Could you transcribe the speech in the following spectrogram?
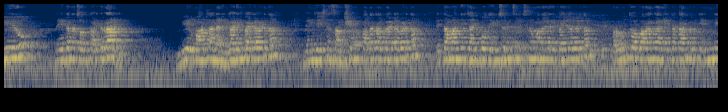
మీరు నేతన్న చౌక్ కాడికి రారు మీరు మాట్లాడిన రికార్డింగ్ బయట పెడతాం. మేము చేసిన సంక్షేమ పథకాలు బయట పెడతాం. ఎంతమంది చనిపోతే ఇన్సూరెన్స్ ఇచ్చినాం అనేది బయట పెడతాం. ప్రభుత్వ పరంగా నేత కార్మికులకు ఎన్ని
